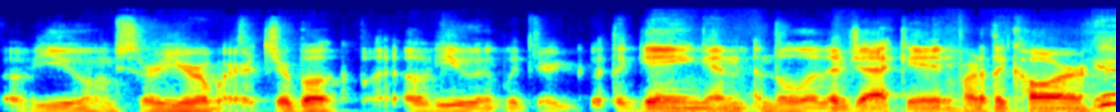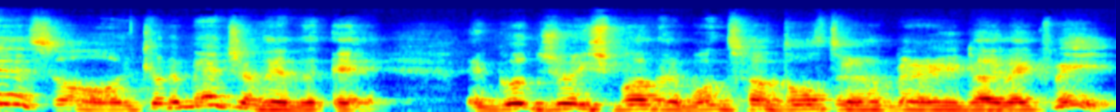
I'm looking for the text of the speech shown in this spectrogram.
of you. I'm sure you're aware it's your book, but of you with your with the gang and, and the leather jacket in part of the car. Yeah, so you can imagine that a, a good Jewish mother wants her daughter to marry a guy like me.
